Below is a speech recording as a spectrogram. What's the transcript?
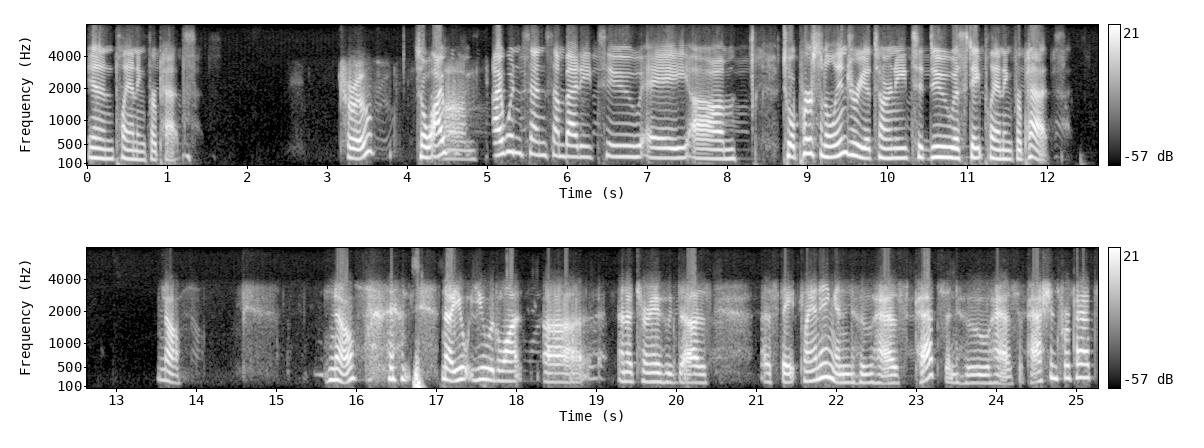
in planning for pets. True. So I um, I wouldn't send somebody to a um, to a personal injury attorney to do estate planning for pets. No. No. no, you you would want uh, an attorney who does estate planning and who has pets and who has a passion for pets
